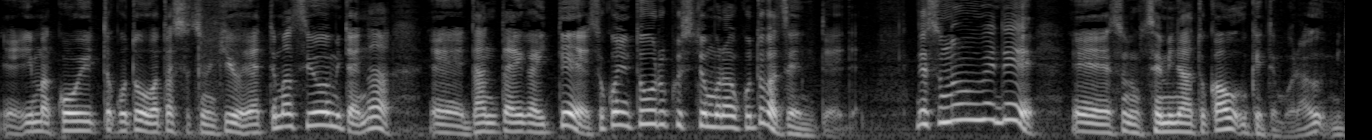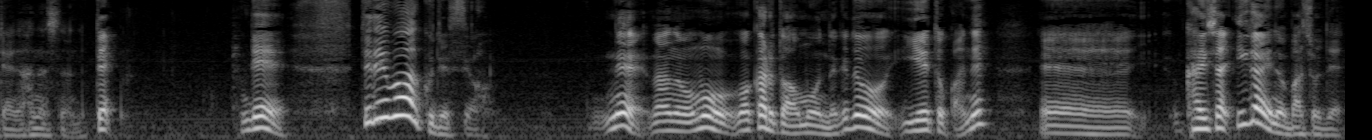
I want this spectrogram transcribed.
今こういったことを私たちの企業やってますよみたいな、え、団体がいてそこに登録してもらうことが前提ででその上で、えー、そのセミナーとかを受けてもらうみたいな話なんだってでテレワークですよねあのもう分かるとは思うんだけど家とかね、えー、会社以外の場所で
